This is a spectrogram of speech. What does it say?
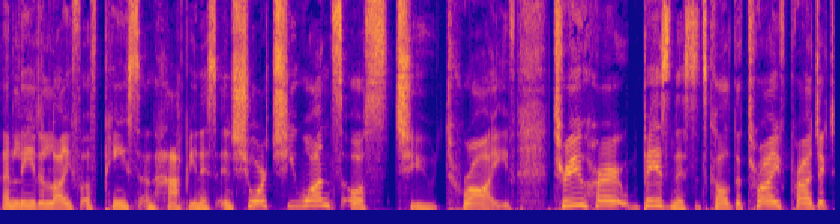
and lead a life of peace and happiness. In short, she wants us to thrive. Through her business, it's called the Thrive Project.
